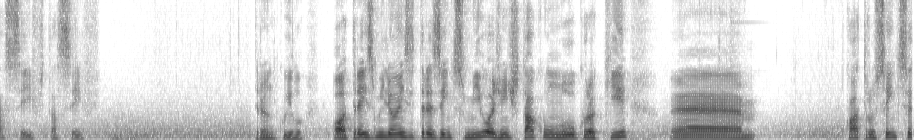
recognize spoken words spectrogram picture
Tá safe, tá safe. Tranquilo. Ó, 3 milhões e 300 mil. A gente tá com lucro aqui. É... 470...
